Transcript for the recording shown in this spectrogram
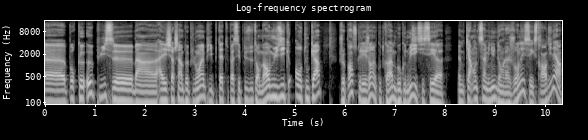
euh, pour que eux puissent ben, aller chercher un peu plus loin et puis peut-être passer plus de temps. Mais en musique, en tout cas, je pense que les gens écoutent quand même beaucoup de musique. Si c'est même 45 minutes dans la journée, c'est extraordinaire.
